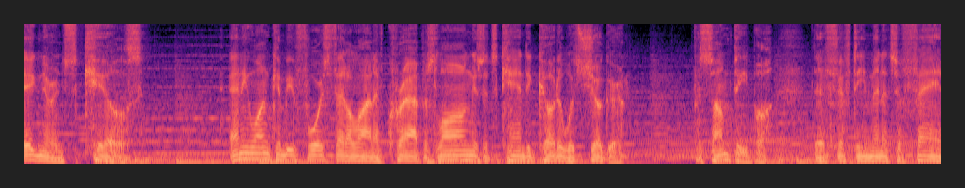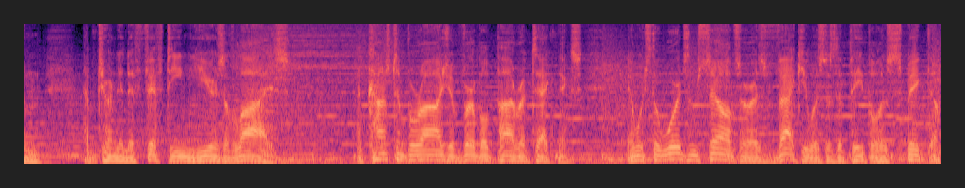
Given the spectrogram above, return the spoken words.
Ignorance kills. Anyone can be force-fed a line of crap as long as it's candy-coated with sugar. For some people, their 15 minutes of fame have turned into 15 years of lies. A constant barrage of verbal pyrotechnics, in which the words themselves are as vacuous as the people who speak them.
